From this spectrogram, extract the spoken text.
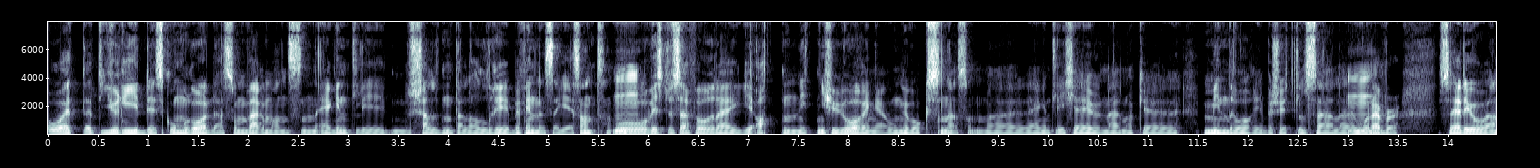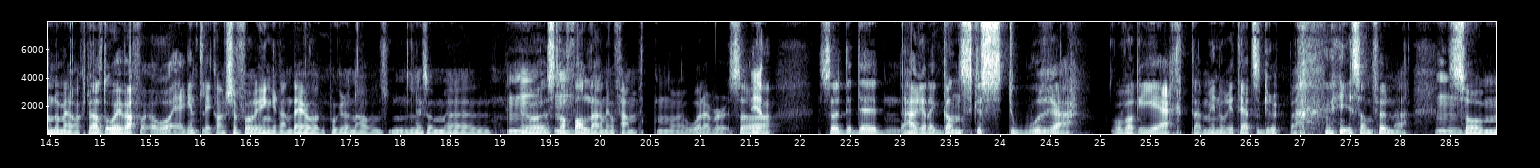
og et, et juridisk område som hvermannsen egentlig sjeldent eller aldri befinner seg i. sant? Mm. Og hvis du ser for deg 18-19-20-åringer, unge voksne, som uh, egentlig ikke er under noe mindreårig beskyttelse eller Mm. whatever, så er det jo enda mer aktuelt. Og, fall, og egentlig kanskje for yngre enn det òg, pga. Liksom, uh, Mm, mm. straffealderen er jo 15, og whatever. Så, Ja. Så det, det, her er det ganske store og varierte minoritetsgrupper i samfunnet Mm. som,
